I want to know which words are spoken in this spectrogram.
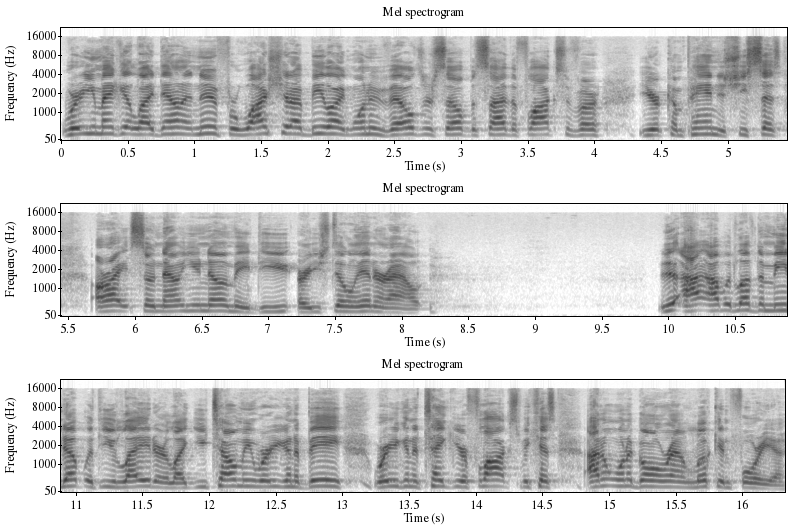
where you make it lie down at noon. For why should I be like one who veils herself beside the flocks of her, your companions? She says, All right, so now you know me. Do you, are you still in or out? I, I would love to meet up with you later. Like, you tell me where you're going to be, where you're going to take your flocks, because I don't want to go around looking for you,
